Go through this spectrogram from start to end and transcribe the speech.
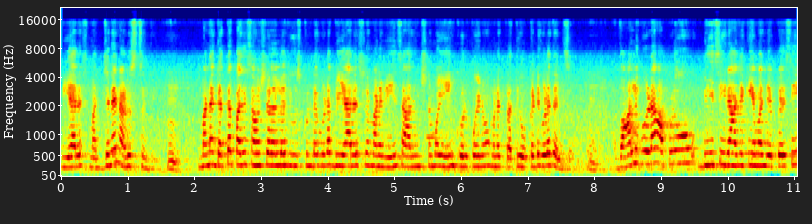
బీఆర్ఎస్ మధ్యనే నడుస్తుంది. మన గత పది సంవత్సరాలలో చూసుకుంటే కూడా బీఆర్ఎస్లో మనం ఏం సాధించినామో ఏం కోల్పోయినామో మనకు ప్రతి ఒక్కటి కూడా తెలుసు. వాళ్ళు కూడా అప్పుడు బీసీ రాజకీయం అని చెప్పేసి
